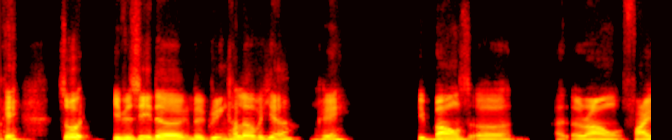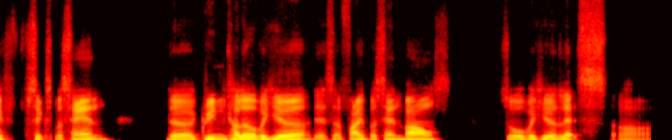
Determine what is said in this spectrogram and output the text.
Okay, so if you see the, the green color over here, okay, it bounced uh, around 5 6%. The green color over here, there's a 5% bounce. So over here, let's uh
